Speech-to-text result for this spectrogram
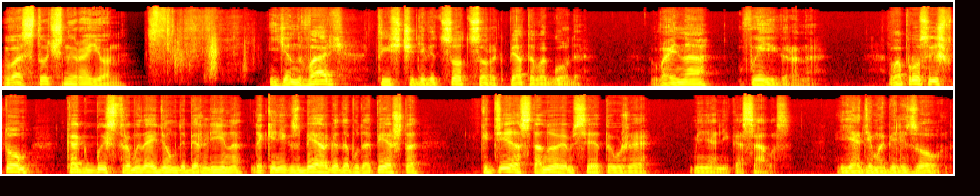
Восточный район. Январь 1945 года. Война выиграна. Вопрос лишь в том, как быстро мы дойдем до Берлина, до Кенигсберга, до Будапешта. Где остановимся, это уже меня не касалось. Я демобилизован,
